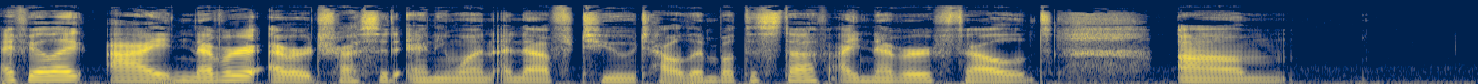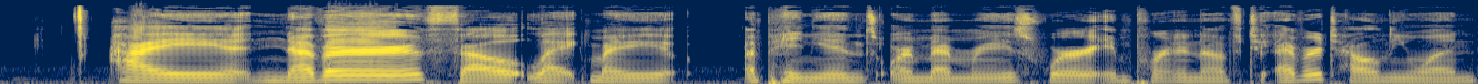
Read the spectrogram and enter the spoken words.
i feel like i never ever trusted anyone enough to tell them about this stuff i never felt um i never felt like my opinions or memories were important enough to ever tell anyone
